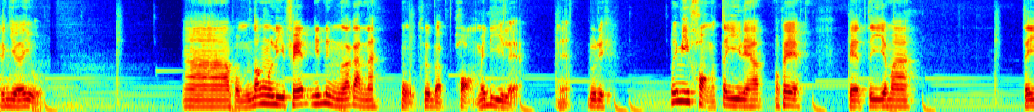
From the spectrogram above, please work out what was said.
ขึ้นเยอะอยู่อ่าผมต้องรีเฟซนิดนึงแล้วกันนะโหคือแบบของไม่ดีเลยเนี่ยดูดิไม่มีของตีเลยครับโอเค เปลี่ยนตีมา ตี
